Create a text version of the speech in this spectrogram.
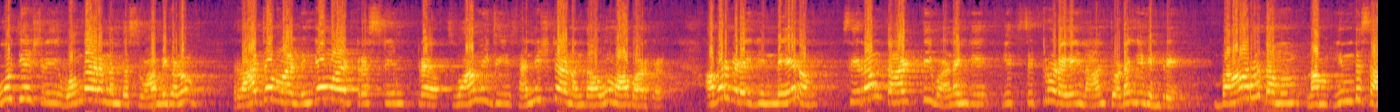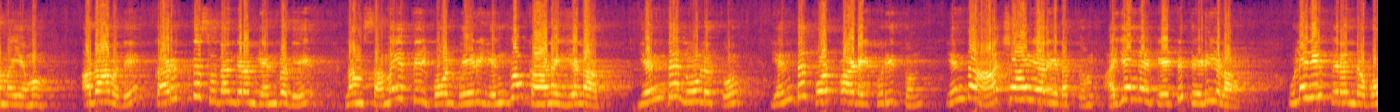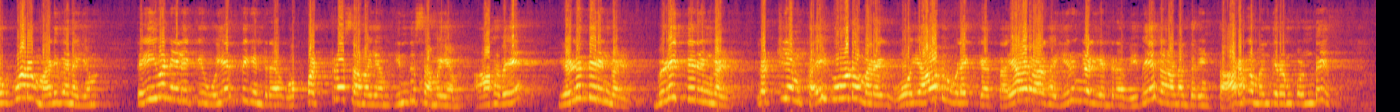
பூஜ்ய ஸ்ரீ ஓங்காரானந்த சுவாமிகளும் ராஜம்மாள் லிங்கம்மாள் ட்ரஸ்டின் சுவாமிஜி சன்னிஷ்டானந்தாவும் ஆவார்கள். அவர்களை இந்நேரம் சிரம் தாழ்த்தி வணங்கி இச்சிற்றுரையை நான் தொடங்குகின்றேன். பாரதமும் நம் இந்து சமயமும் அதாவது கருத்து சுதந்திரம் என்பது நம் சமயத்தில் போல் வேறு எங்கும் காண இயலாது. எந்த நூலுக்கும் எந்த கோட்பாடை குறித்தும் எந்த ஆச்சாரியரிடத்தும் ஐயங்கள் கேட்டு தெரியலாம் உலகில் பிறந்த ஒவ்வொரு மனிதனையும் தெய்வ நிலைக்கு உயர்த்துகின்ற ஒப்பற்ற சமயம் இந்து சமயம். ஆகவே எழுந்திருங்கள் விழித்திருங்கள் லட்சியம் கைகூடும் வரை ஓயாது உழைக்க தயாராக இருங்கள் என்ற விவேகானந்தரின் தாரக மந்திரம் கொண்டு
